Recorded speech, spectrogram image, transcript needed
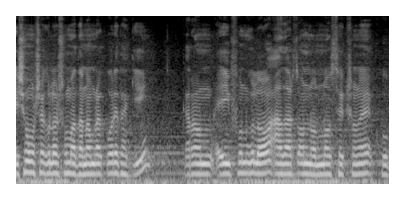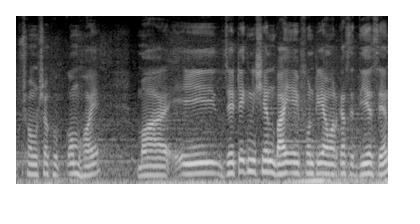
এই সমস্যাগুলোর সমাধান আমরা করে থাকি। কারণ এই ফোনগুলো আদার্স অন্য অন্য সেকশনে খুব সমস্যা খুব কম হয়। বা এই যে টেকনিশিয়ান ভাই এই ফোনটি আমার কাছে দিয়েছেন,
